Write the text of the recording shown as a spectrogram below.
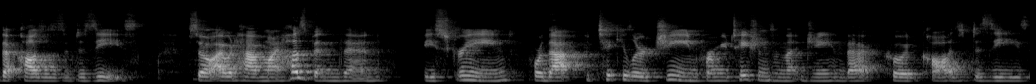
that causes a disease. So, I would have my husband then be screened for that particular gene, for mutations in that gene that could cause disease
